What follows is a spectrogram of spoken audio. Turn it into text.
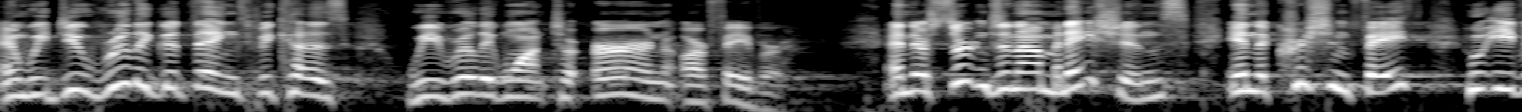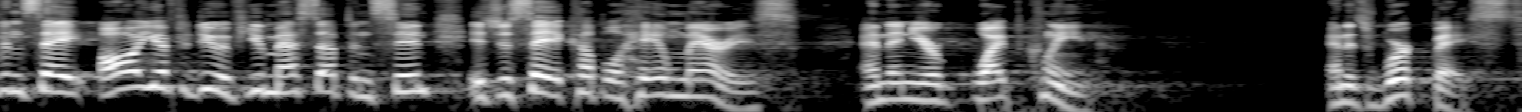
And we do really good things because we really want to earn our favor. And there's certain denominations in the Christian faith who even say all you have to do if you mess up and sin is just say a couple Hail Marys and then you're wiped clean. And it's work based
